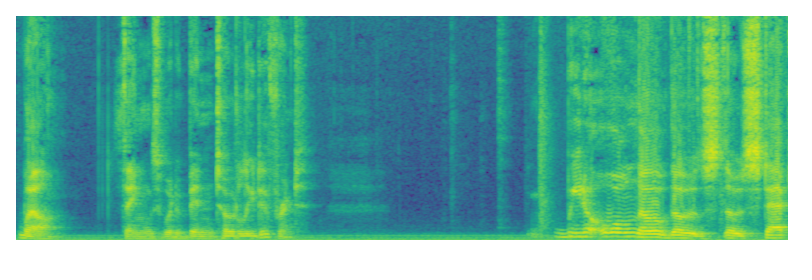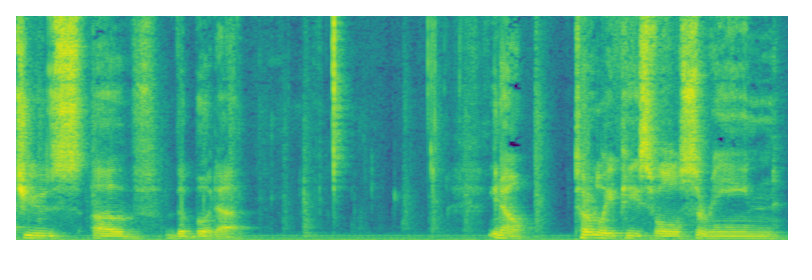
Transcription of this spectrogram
well, things would have been totally different. We all know those those statues of the Buddha. You know, totally peaceful, serene,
